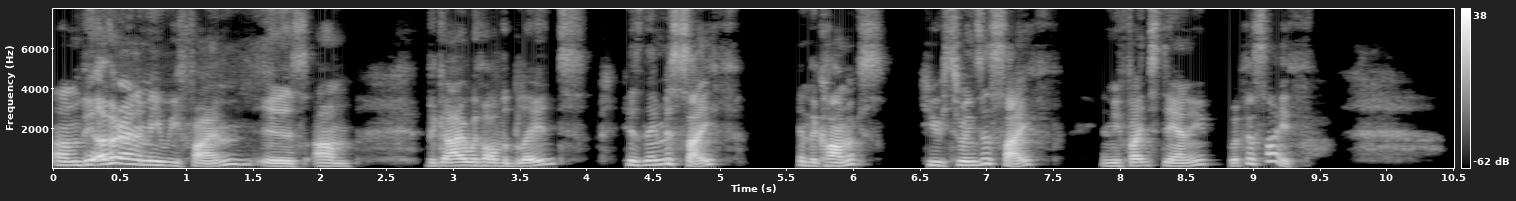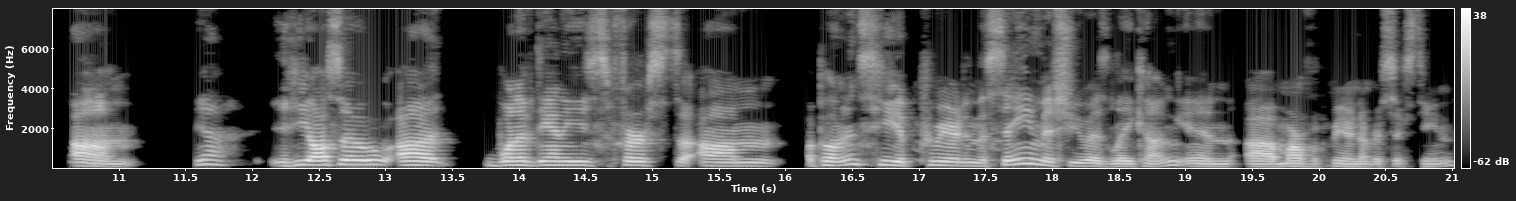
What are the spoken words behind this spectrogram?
Um, the other enemy we find is um the guy with all the blades. His name is Scythe. In the comics, he swings a scythe and he fights Danny with a scythe. Um, yeah. He also uh one of Danny's first um opponents. He premiered in the same issue as Lei Kung in uh Marvel Premiere number sixteen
